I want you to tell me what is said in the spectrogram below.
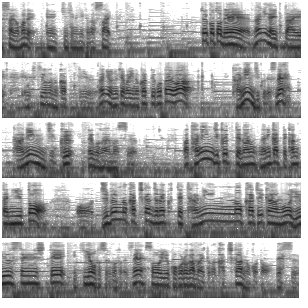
最後まで聞いてみてください。ということで何が一体必要なのかっていう何を抜けばいいのかっていう答えは他人軸ですね。他人軸でございます。まあ、他人軸って何かって簡単に言うと自分の価値観じゃなくて他人の価値観を優先して生きようとすることですね。そういう心構えとか価値観のことです。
